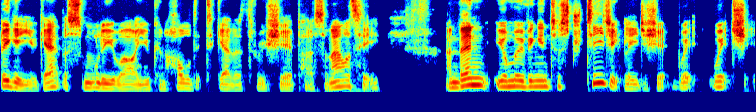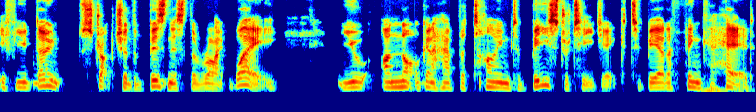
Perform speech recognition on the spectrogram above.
bigger you get, the smaller you are. You can hold it together through sheer personality. And then you're moving into strategic leadership, which, which, if you don't structure the business the right way, you are not going to have the time to be strategic, to be able to think ahead,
